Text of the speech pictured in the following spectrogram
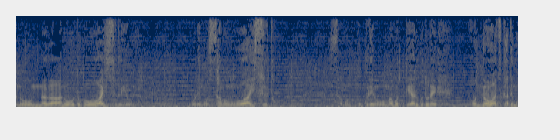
あの女があの男を愛するように俺もサモンを愛すると。サモモンとグレンを守ってやることでほんのわずかでも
